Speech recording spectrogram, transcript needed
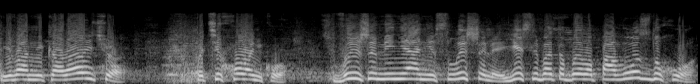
Ивану Николаевичу потихоньку, вы же меня не слышали. Если бы это было по воздуху,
